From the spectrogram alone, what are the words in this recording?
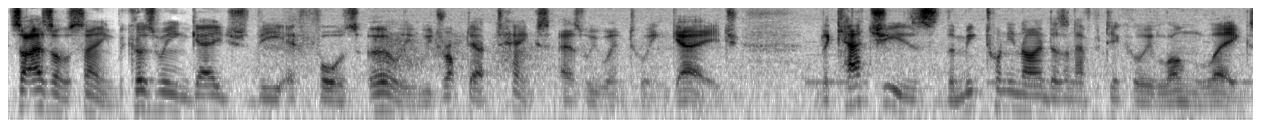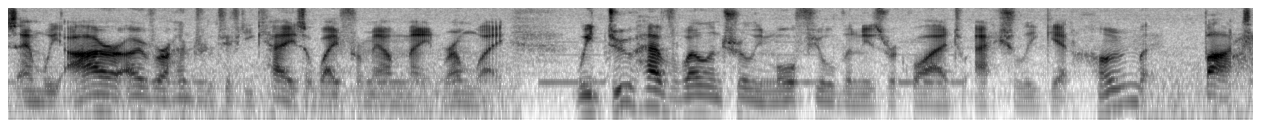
So as I was saying, because we engaged the F4s early, we dropped our tanks as we went to engage. The catch is the MiG-29 doesn't have particularly long legs and we are over 150 k's away from our main runway. We do have well and truly more fuel than is required to actually get home, but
